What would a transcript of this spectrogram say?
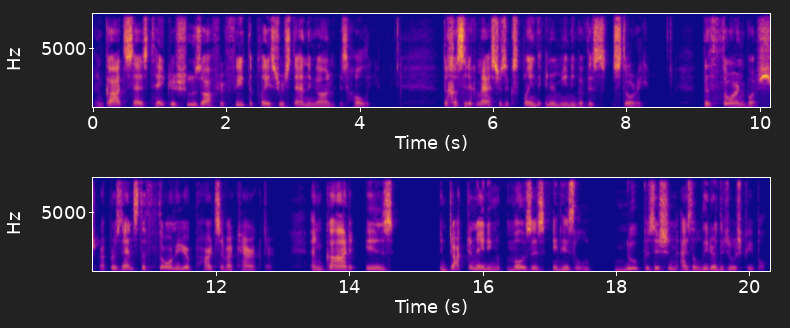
And God says, Take your shoes off your feet, the place you're standing on is holy. The Hasidic masters explain the inner meaning of this story. The thorn bush represents the thornier parts of our character, and God is indoctrinating Moses in his new position as the leader of the Jewish people.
